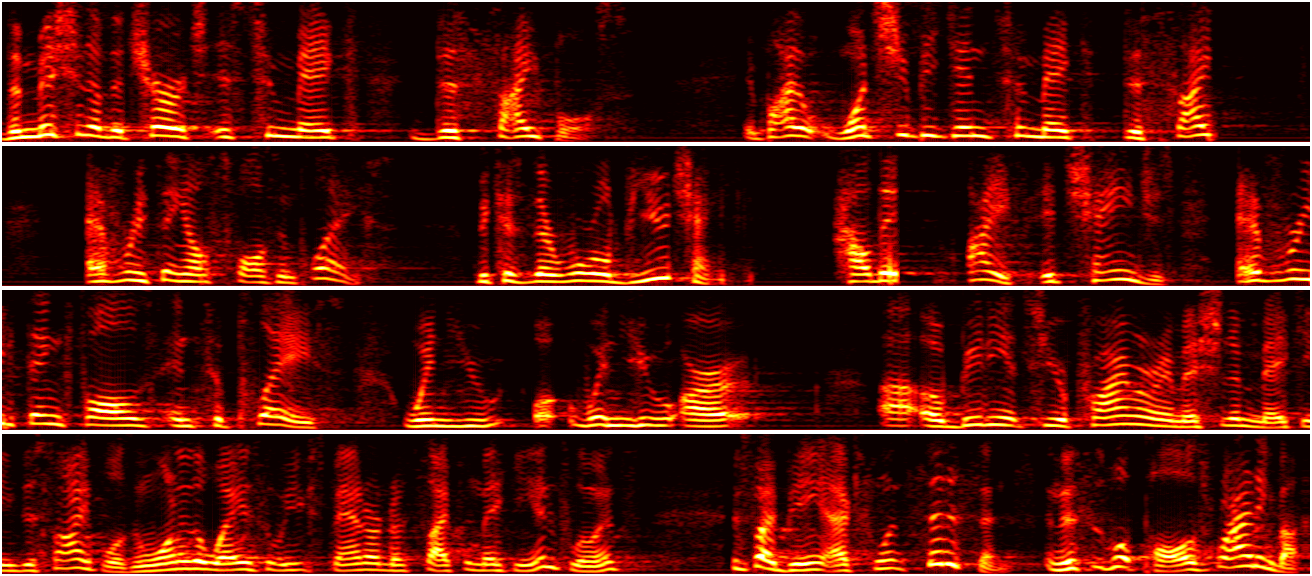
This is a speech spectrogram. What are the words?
The mission of the church is to make disciples. And by the way, once you begin to make disciples, everything else falls in place because their worldview changes. How they life, it changes. Everything falls into place when you, when you are uh, obedient to your primary mission of making disciples. And one of the ways that we expand our disciple making influence is by being excellent citizens. And this is what Paul is writing about.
